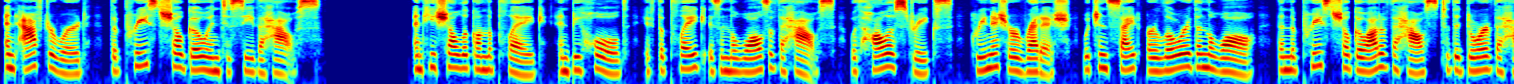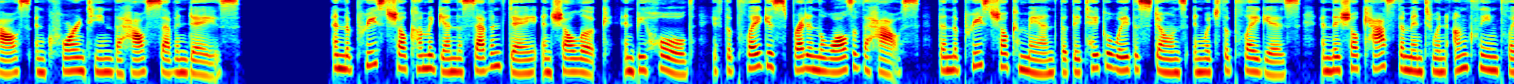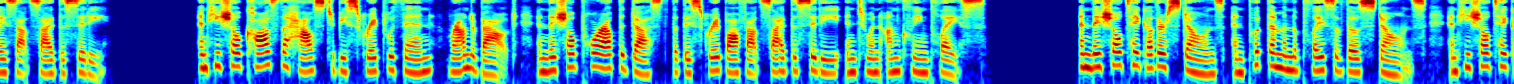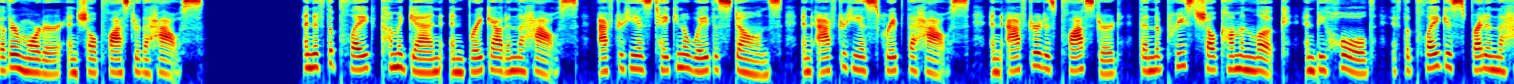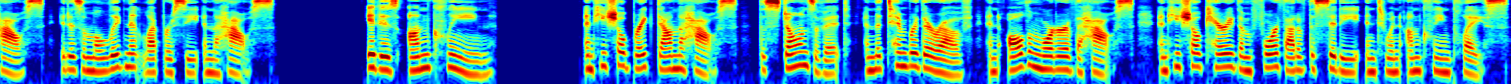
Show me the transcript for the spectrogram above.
And afterward, the priest shall go in to see the house. And he shall look on the plague, and behold, if the plague is in the walls of the house, with hollow streaks, greenish or reddish, which in sight are lower than the wall, then the priest shall go out of the house to the door of the house and quarantine the house seven days. And the priest shall come again the seventh day and shall look, and behold, if the plague is spread in the walls of the house, then the priest shall command that they take away the stones in which the plague is, and they shall cast them into an unclean place outside the city. And he shall cause the house to be scraped within, round about, and they shall pour out the dust that they scrape off outside the city into an unclean place. And they shall take other stones and put them in the place of those stones, and he shall take other mortar and shall plaster the house. And if the plague come again and break out in the house, after he has taken away the stones, and after he has scraped the house, and after it is plastered, then the priest shall come and look, and behold, if the plague is spread in the house, it is a malignant leprosy in the house. It is unclean. And he shall break down the house, the stones of it, and the timber thereof, and all the mortar of the house, and he shall carry them forth out of the city into an unclean place.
